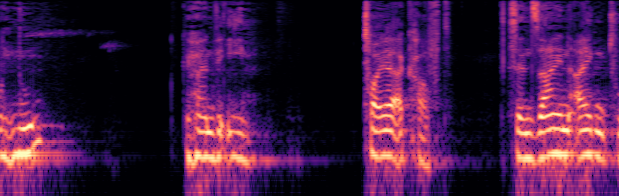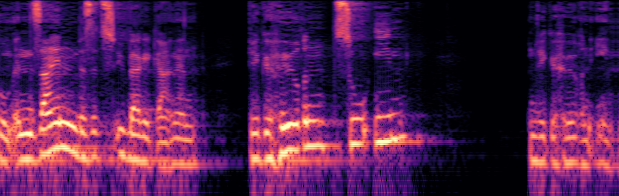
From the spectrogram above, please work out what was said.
Und nun gehören wir ihm. Teuer erkauft. Sind sein Eigentum, in seinen Besitz übergegangen. Wir gehören zu ihm und wir gehören ihm.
